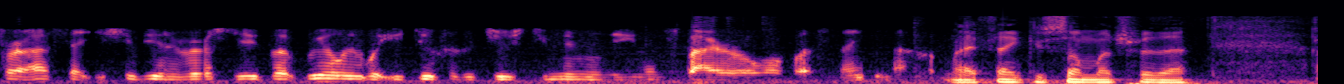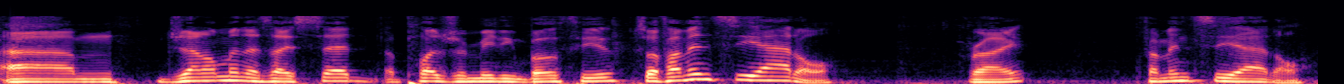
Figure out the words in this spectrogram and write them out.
for us at Yeshiva University, but really what you do for the Jewish community. You inspire all of us. Thank you, Nachum. I thank you so much for that. Um, gentlemen, as I said, a pleasure meeting both of you. So if I'm in Seattle, right? If I'm in Seattle,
